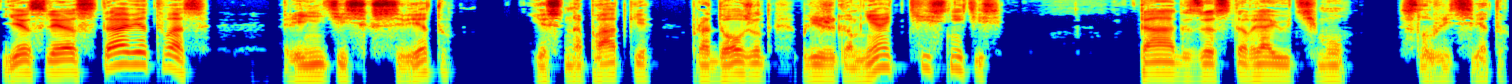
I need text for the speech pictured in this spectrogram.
Если оставят вас, ринитесь к свету, если нападки продолжат, ближе ко мне оттеснитесь. Так заставляю тьму служить свету.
